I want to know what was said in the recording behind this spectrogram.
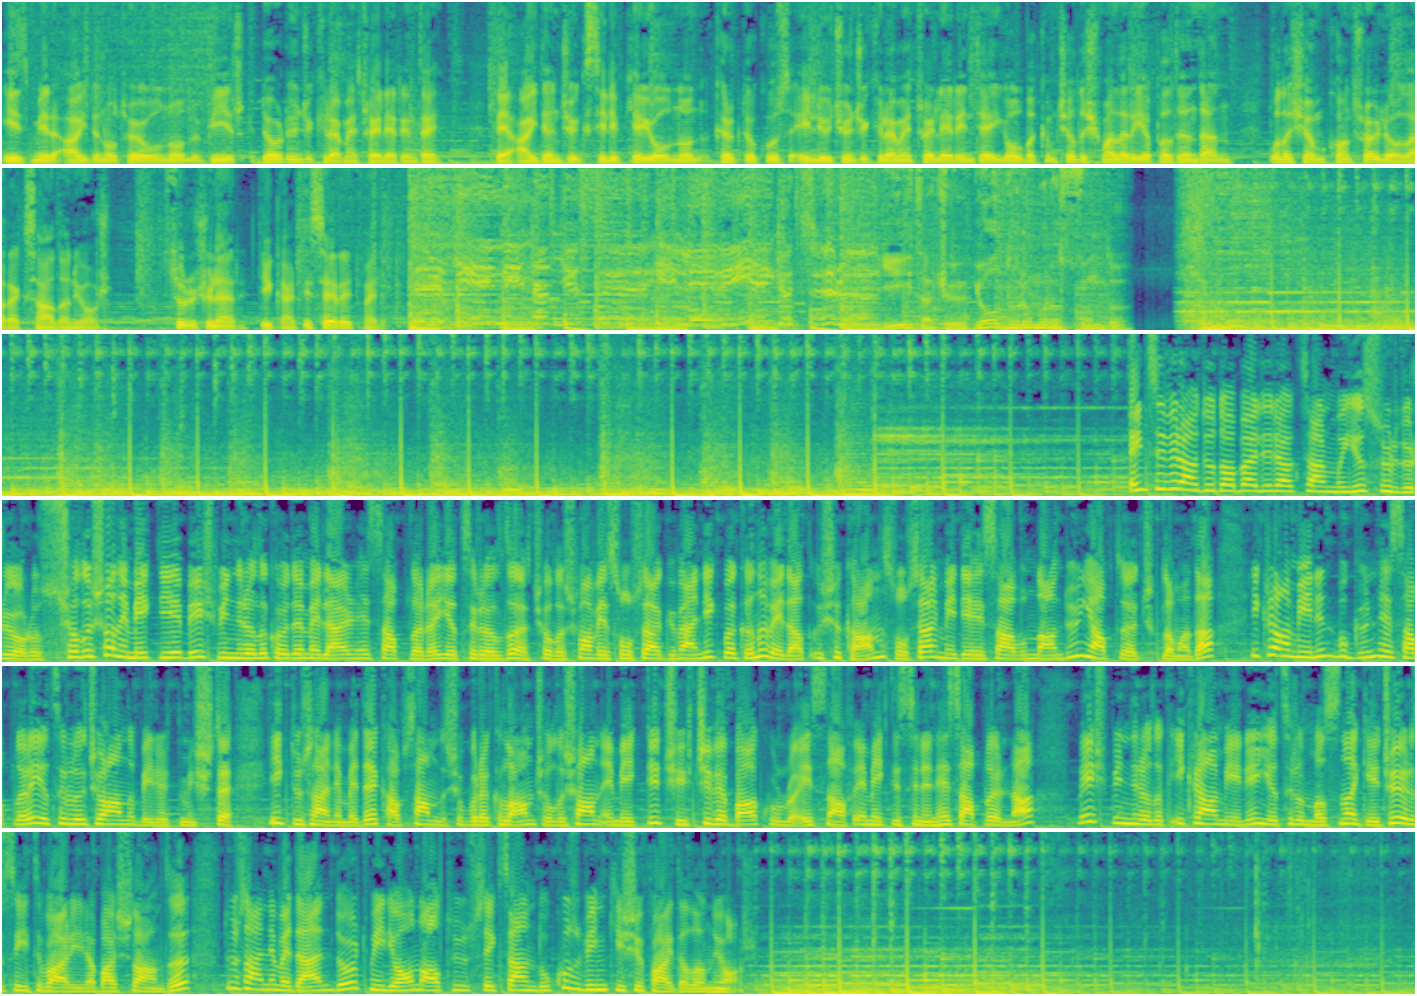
İzmir-Aydın Otoyolu'nun 1-4. kilometrelerinde ve Aydıncık-Silifke yolunun 49-53. kilometrelerinde yol bakım çalışmaları yapıldığından ulaşım kontrollü olarak sağlanıyor. Sürücüler dikkatli seyretmeli. Aküsü. Yiğit Akü yol durumunu sundu. NTV Radyo'da haberleri aktarmayı sürdürüyoruz. Çalışan emekliye 5 bin liralık ödemeler hesaplara yatırıldı. Çalışma ve Sosyal Güvenlik Bakanı Vedat Işıkhan sosyal medya hesabından dün yaptığı açıklamada ikramiyenin bugün hesaplara yatırılacağını belirtmişti. İlk düzenlemede kapsam dışı bırakılan çalışan emekli, çiftçi ve bağkurlu esnaf emeklisinin hesaplarına 5 bin liralık ikramiyenin yatırılmasına gece yarısı itibariyle başlandı. Düzenlemeden 4 milyon 689 bin kişi faydalanıyor.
